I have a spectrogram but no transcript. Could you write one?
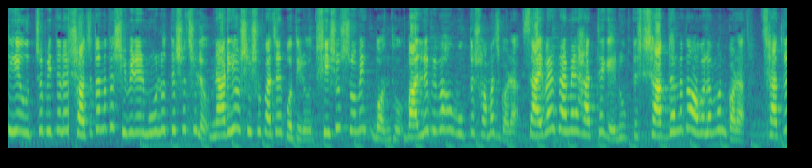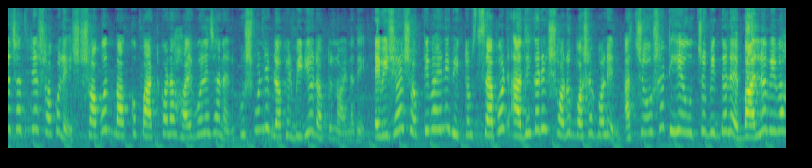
টিএ উচ্চ বিদ্যালয়ের সচেতনতা শিবিরের মূল উদ্দেশ্য ছিল নারী ও শিশু পাচার প্রতিরোধ, শিশু শ্রমিক বন্ধ বাল্যবিবাহ মুক্ত সমাজ গড়া, সাইবার ক্রাইমের হাত থেকে রুখতে সাবধানতা অবলম্বন করা, ছাত্রছাত্রীরা সকলে শপথ বাক্য পাঠ করা হয় বলে জানান কুশমন্ডি ব্লকের বিডিও ডক্টর নয়না দে। এ বিষয়ে শক্তি বাহিনী ভিক্টম সাপোর্ট আধিকারিক স্বরূপ বসাক বলেন, আজ চৌষা টিএ উচ্চ বিদ্যালয়ে বাল্য বিবাহ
